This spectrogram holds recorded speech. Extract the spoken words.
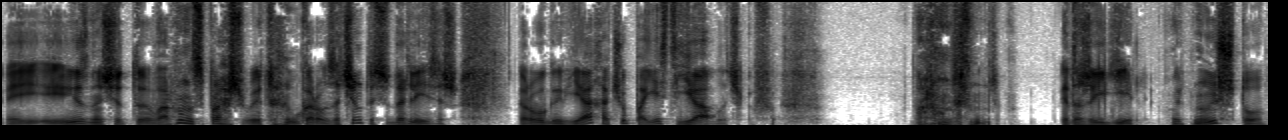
И, и, значит, ворона спрашивает у коровы, зачем ты сюда лезешь? Корова говорит, я хочу поесть яблочков. Барон, это же Игель. Говорит, ну и что?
